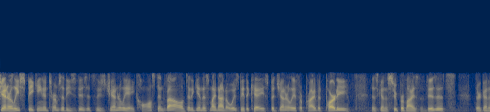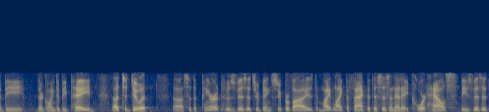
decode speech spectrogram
generally speaking, in terms of these visits, there's generally a cost involved. And again, this might not always be the case, but generally, if a private party is going to supervise the visits, they're going to be they're going to be paid uh, to do it. Uh, so the parent whose visits are being supervised might like the fact that this isn't at a courthouse, these visits,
